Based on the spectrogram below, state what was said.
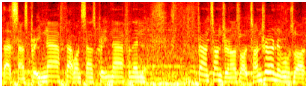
that sounds pretty naff. That one sounds pretty naff. And then found Tundra, and I was like, Tundra, and everyone was like,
